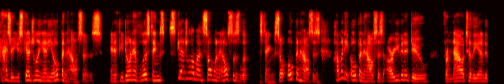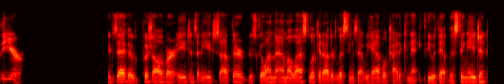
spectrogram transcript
Guys, are you scheduling any open houses? And if you don't have listings, schedule them on someone else's listing. So open houses, how many open houses are you going to do from now to the end of the year? Exactly. Push all of our agents, any agents out there, just go on the MLS, look at other listings that we have. We'll try to connect you with that listing agent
